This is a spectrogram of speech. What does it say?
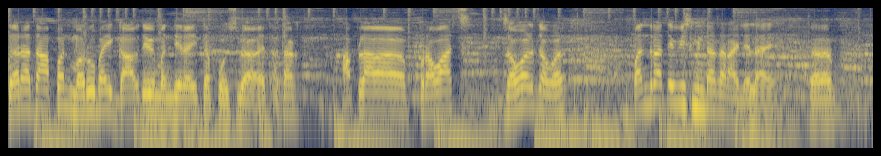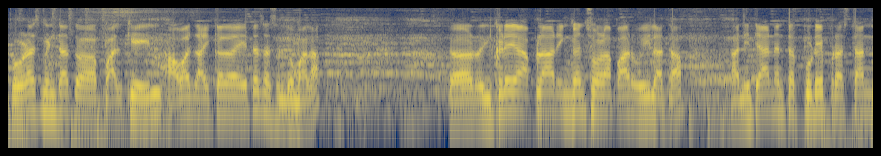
तर आता आपण मरुबाई गावदेवी मंदिरा इथं पोचलो आहेत. आता आपला प्रवास जवळजवळ पंधरा ते वीस मिनटाचा राहिलेला आहे. तर थोड्याच मिनटात पालखी येईल. आवाज ऐकायला येतच असेल तुम्हाला. तर इकडे आपला रिंगण सोहळा पार होईल आता. आणि त्यानंतर पुढे प्रस्थान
